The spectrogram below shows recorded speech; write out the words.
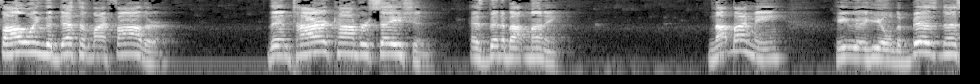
Following the death of my father, the entire conversation has been about money. Not by me. He, he owned a business.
